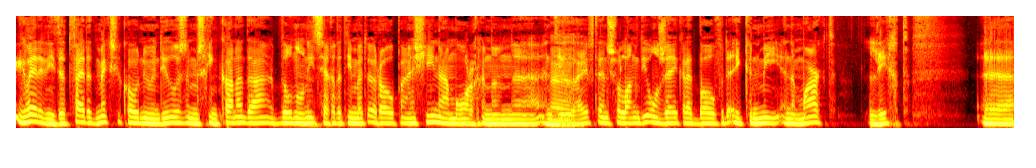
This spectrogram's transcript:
ik weet het niet. Het feit dat Mexico nu een deal is en misschien Canada... wil nog niet zeggen dat hij met Europa en China morgen een, eh, een deal heeft. En zolang die onzekerheid boven de economie en de markt ligt... eh,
